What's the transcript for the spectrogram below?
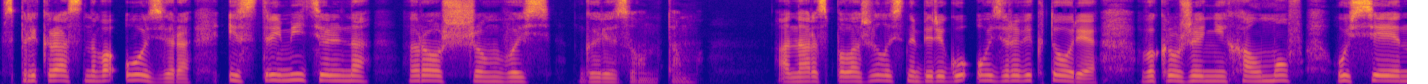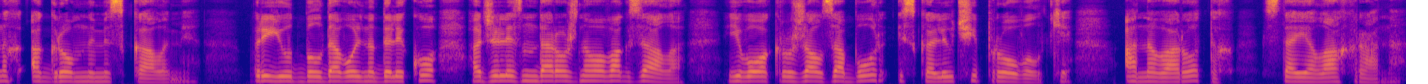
с прекрасного озера и стремительно росшим ввысь горизонтом. Она расположилась на берегу озера Виктория в окружении холмов, усеянных огромными скалами. Приют был довольно далеко от железнодорожного вокзала. Его окружал забор из колючей проволоки, а на воротах стояла охрана.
